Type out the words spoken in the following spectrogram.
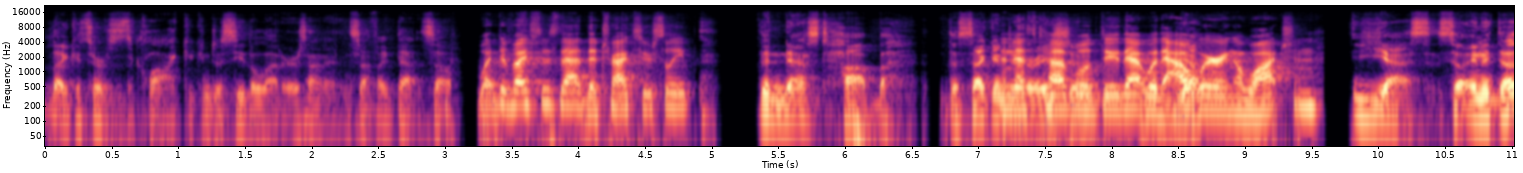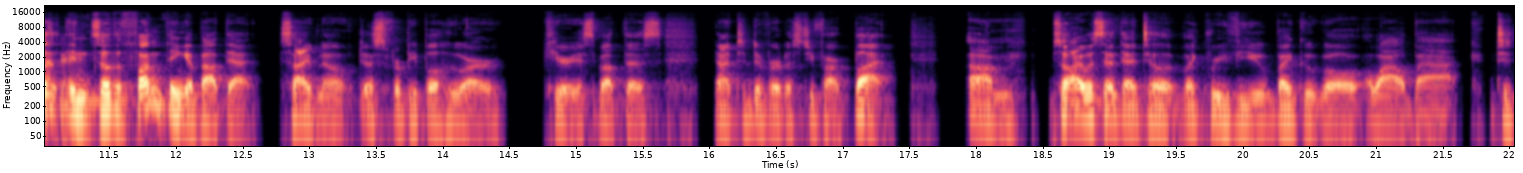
like it serves as a clock you can just see the letters on it and stuff like that so What device is that that tracks your sleep? the nest hub the second The Nest Hub will do that without Yeah. wearing a watch. And Yes. So, and it does. Okay. And so, the fun thing about that side note, just for people who are curious about this, not to divert us too far, but um, so I was sent that to like review by Google a while back to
